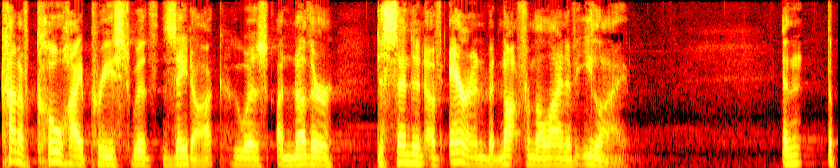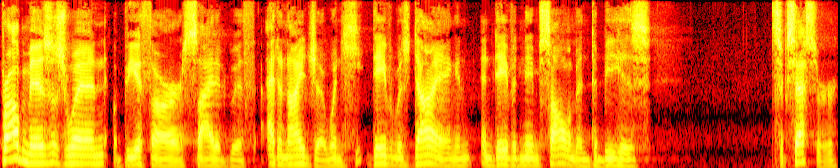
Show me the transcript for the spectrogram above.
kind of co high priest with Zadok, who was another descendant of Aaron, but not from the line of Eli. And the problem is, is when Abiathar sided with Adonijah, when he, David was dying, and, and David named Solomon to be his successor,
